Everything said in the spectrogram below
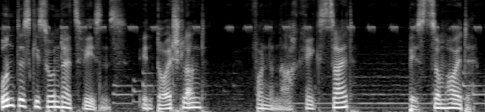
und des Gesundheitswesens in Deutschland von der Nachkriegszeit bis zum Heute.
